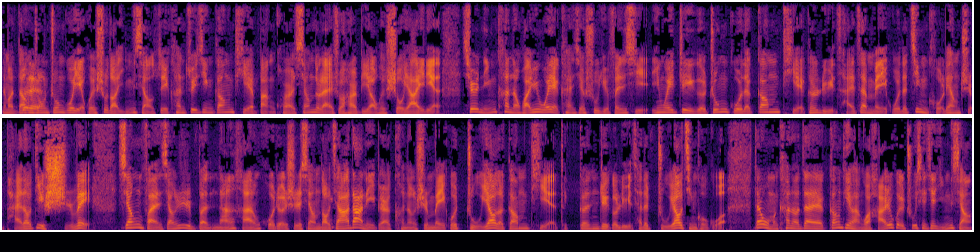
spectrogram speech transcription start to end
那么当中中国也会受到影响，所以看最近钢铁板块相对来说还是比较会受压一点。其实您看的话，因为我也看一些数据分析，因为这个中国的钢铁跟铝材在美国的进口量只排到第十位。相反，像日本、南韩，或者是像到加拿大那边，可能是美国主要的钢铁跟这个铝材的主要进口国。但是我们看到，在钢铁板块还是会出现一些影响。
